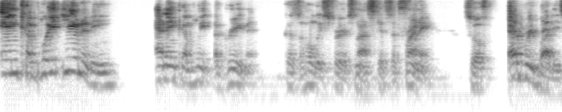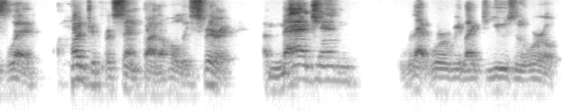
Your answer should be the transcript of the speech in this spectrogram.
In complete unity and in complete agreement, because the Holy Spirit is not schizophrenic. So if everybody's led 100% by the Holy Spirit, imagine that word we like to use in the world.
